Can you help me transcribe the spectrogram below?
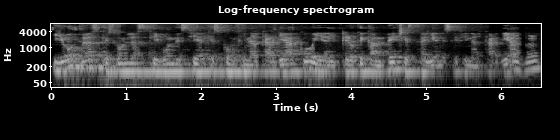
Y otras que son las que Ivonne decía que es con final cardíaco, y ahí creo que Campeche estaría en ese final cardíaco.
